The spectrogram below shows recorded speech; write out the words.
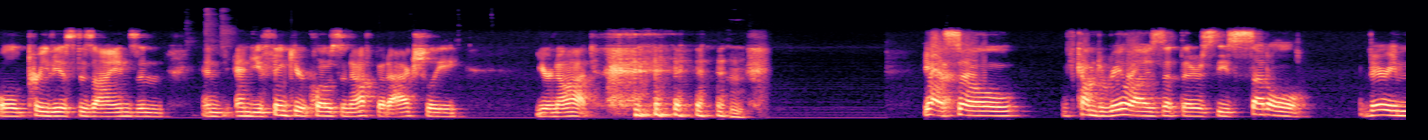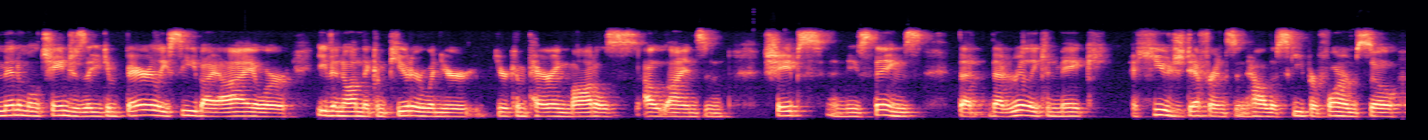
old previous designs and and and you think you're close enough but actually you're not hmm. yeah so we've come to realize that there's these subtle very minimal changes that you can barely see by eye or even on the computer when you're you're comparing models outlines and shapes and these things that that really can make a huge difference in how the ski performs so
